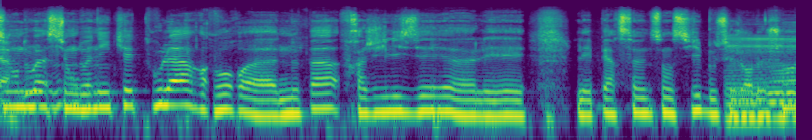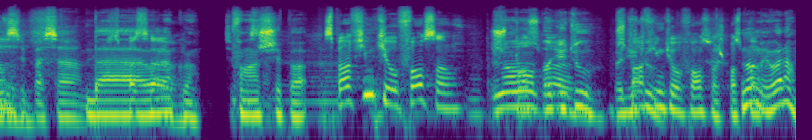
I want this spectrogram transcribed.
Regarde. on doit, si on doit niquer tout l'art pour ne pas fragiliser les, les personnes sensibles ou ce genre de Mmh. Choses, c'est pas ça. bah c'est pas ça, voilà ouais. quoi. Enfin, je sais pas. C'est pas un film qui offense, hein. Je Non, pense pas du tout, pas C'est pas un tout. film qui offense, je pense Non, pas. mais voilà.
